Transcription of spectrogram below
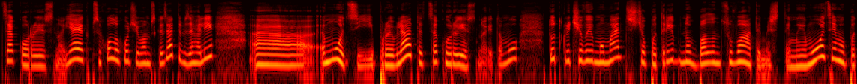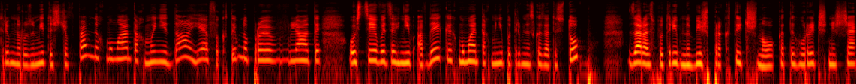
це корисно. Я, як психолог, хочу вам сказати, взагалі е, емоції проявляти це корисно. І тому тут ключовий момент, що потрібно балансувати між тими емоціями, потрібно розуміти, що в певних моментах мені да, є ефективно проявляти ось цей вид гнів, а в деяких моментах мені потрібно сказати стоп. Зараз потрібно більш практично, категоричніше,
